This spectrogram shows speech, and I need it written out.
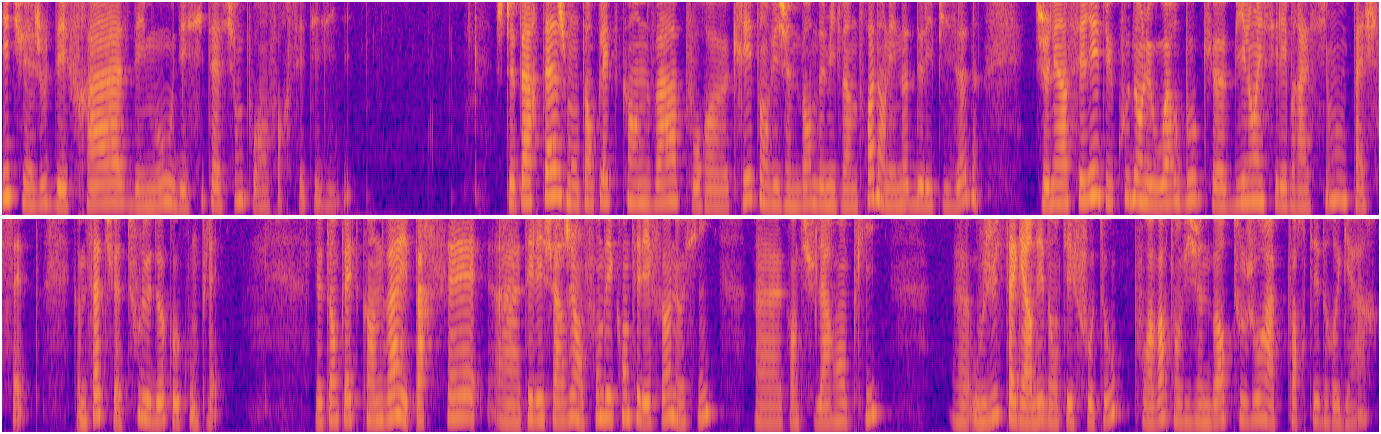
Et tu ajoutes des phrases, des mots ou des citations pour renforcer tes idées. Je te partage mon template Canva pour euh, créer ton Vision Board 2023 dans les notes de l'épisode. Je l'ai inséré du coup dans le workbook euh, Bilan et célébration, page 7. Comme ça, tu as tout le doc au complet. Le template Canva est parfait à télécharger en fond d'écran téléphone aussi, euh, quand tu l'as rempli. Euh, ou juste à garder dans tes photos pour avoir ton vision board toujours à portée de regard.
